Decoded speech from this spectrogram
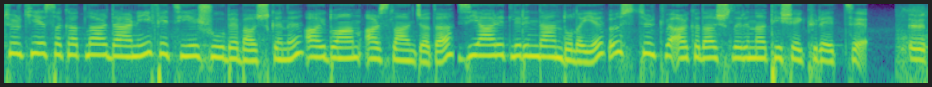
Türkiye Sakatlar Derneği Fethiye Şube Başkanı Aydoğan Arslanca da ziyaretlerinden dolayı Öztürk ve arkadaşlarına teşekkür etti. Evet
